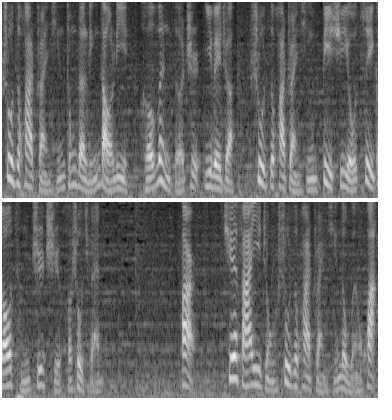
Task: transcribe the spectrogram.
数字化转型中的领导力和问责制意味着数字化转型必须由最高层支持和授权。二、缺乏一种数字化转型的文化，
